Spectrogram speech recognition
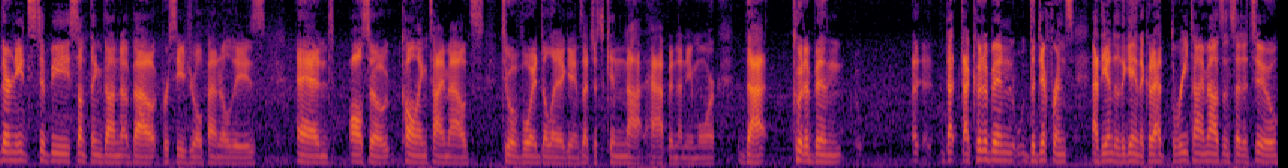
there needs to be something done about procedural penalties and also calling timeouts to avoid delay of games. That just cannot happen anymore. That could have been uh, that that could have been the difference at the end of the game. They could have had three timeouts instead of two,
